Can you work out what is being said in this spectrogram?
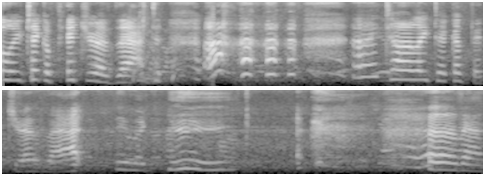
Totally took a picture of that. I totally took a picture of that. You're like, "Dang." oh, man.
